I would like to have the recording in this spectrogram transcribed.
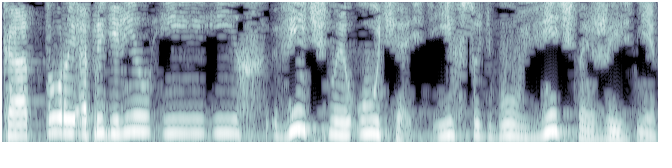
который определил и их вечную участь, их судьбу в вечной жизни,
